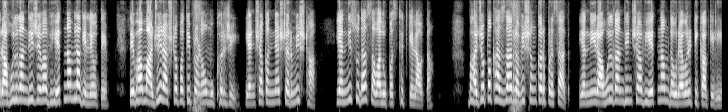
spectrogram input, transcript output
राहुल गांधी जेव्हा व्हिएतनामला गेले होते तेव्हा माजी राष्ट्रपती प्रणव मुखर्जी यांच्या कन्या शर्मिष्ठा यांनी सुद्धा सवाल उपस्थित केला होता. भाजप खासदार रविशंकर प्रसाद यांनी राहुल गांधींच्या व्हिएतनाम दौऱ्यावर टीका केली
